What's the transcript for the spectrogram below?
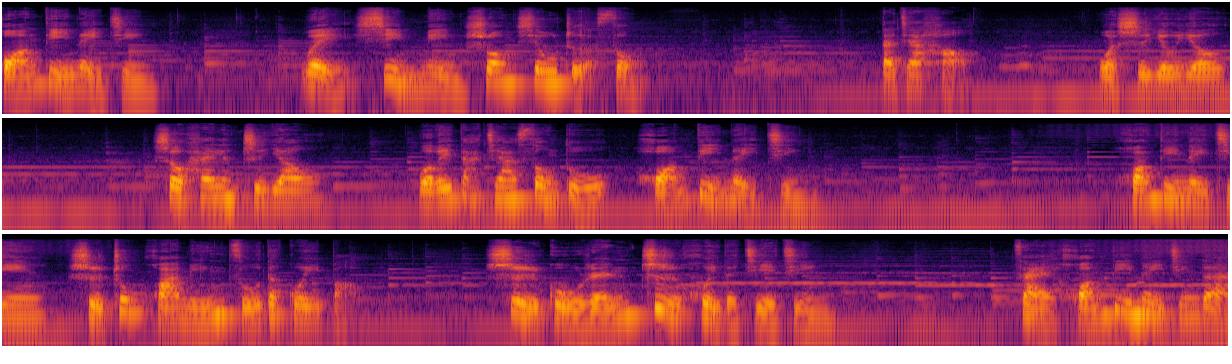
黄帝内经》，为性命双修者诵。大家好，我是悠悠，受 Helen 之邀，我为大家诵读《黄帝内经》。《黄帝内经》是中华民族的瑰宝，是古人智慧的结晶。在《黄帝内经》的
